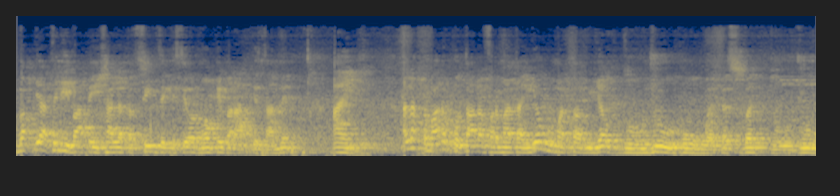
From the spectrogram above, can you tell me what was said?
बकिया फिर बातें इंशाल्लाह तफसील से किसी और मौके पर आपके सामने आएँगी। अल्लाह तबारक ताला फरमाता है यौ मतलब यवदूजूहुम व तस्वद्दूजूह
